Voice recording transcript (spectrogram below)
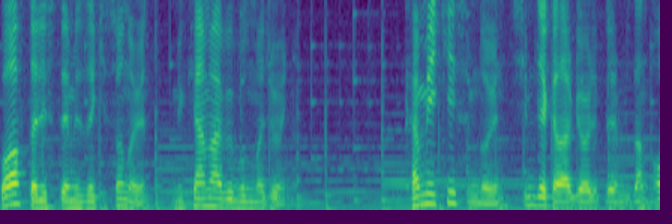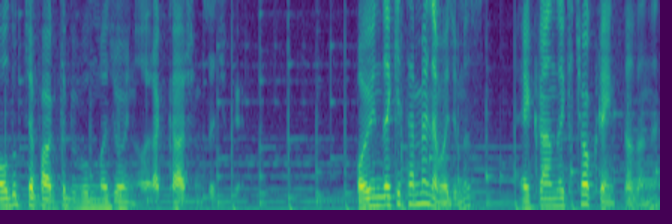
Bu hafta listemizdeki son oyun mükemmel bir bulmaca oyunu. Kami 2 isimli oyun şimdiye kadar gördüklerimizden oldukça farklı bir bulmaca oyunu olarak karşımıza çıkıyor. Oyundaki temel amacımız ekrandaki çok renkli alanı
